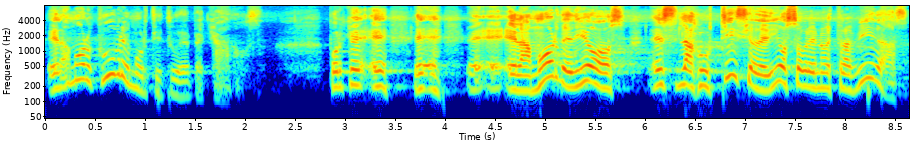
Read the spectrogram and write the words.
El amor cubre multitud de pecados. Porque eh, eh, eh, el amor de Dios es la justicia de Dios sobre nuestras vidas.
